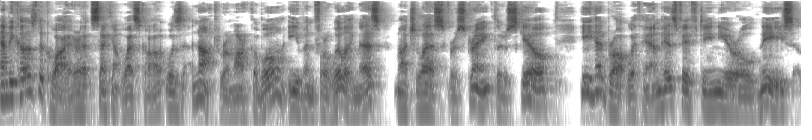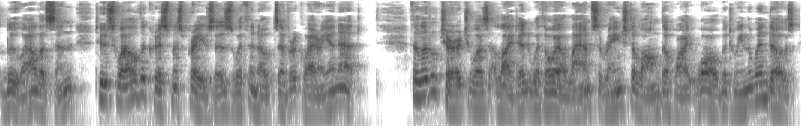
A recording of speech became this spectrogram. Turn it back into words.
And because the choir at Second Westcock was not remarkable, even for willingness, much less for strength or skill, he had brought with him his fifteen year old niece, Lou Allison, to swell the Christmas praises with the notes of her clarionet. The little church was lighted with oil lamps ranged along the white wall between the windows.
